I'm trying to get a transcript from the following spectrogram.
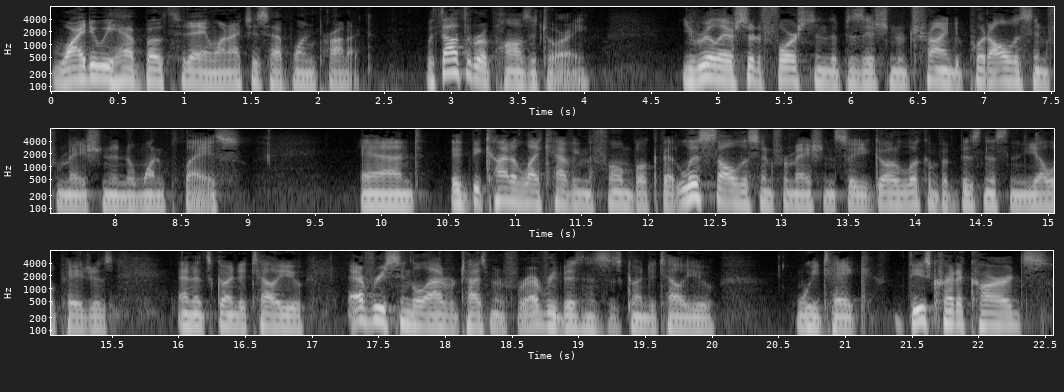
Why do we have both today? Why not just have one product? Without the repository, you really are sort of forced in the position of trying to put all this information into one place. And it'd be kind of like having the phone book that lists all this information. So you go to look up a business in the yellow pages, and it's going to tell you every single advertisement for every business is going to tell you we take these credit cards,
